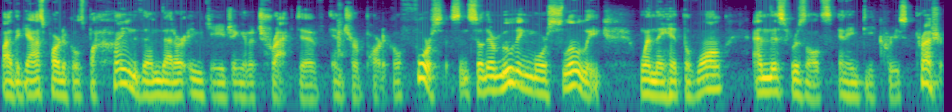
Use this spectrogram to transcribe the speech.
by the gas particles behind them that are engaging in attractive interparticle forces. And so they're moving more slowly when they hit the wall, and this results in a decreased pressure.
